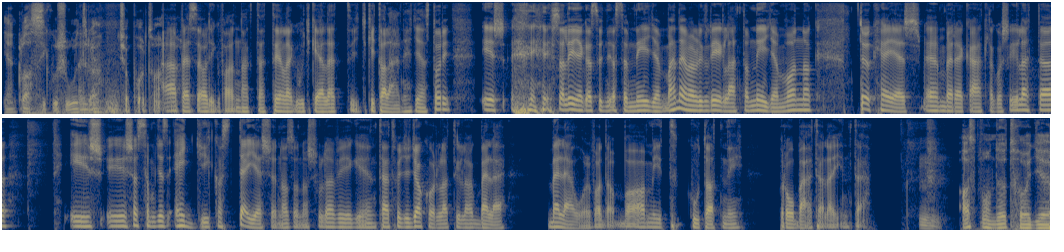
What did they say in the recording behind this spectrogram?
ilyen klasszikus ultra Igen. csoport van. Á, persze alig vannak, tehát tényleg úgy kellett így kitalálni egy ilyen sztorit, és, és a lényeg az, hogy azt hiszem négyen, már nem emlékszem, rég láttam, négyen vannak, tök helyes emberek átlagos élettel, és, és azt hiszem, hogy az egyik, az teljesen azonosul a végén, tehát hogy gyakorlatilag bele, beleolvad abba, amit kutatni próbált eleinte. Hmm. Azt mondod, hogy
